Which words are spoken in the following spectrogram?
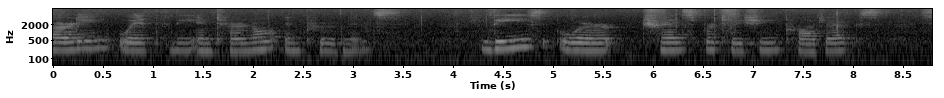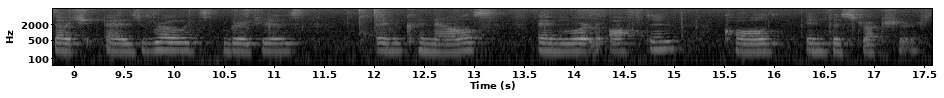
Starting with the internal improvements. These were transportation projects such as roads, bridges, and canals, and were often called infrastructures.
